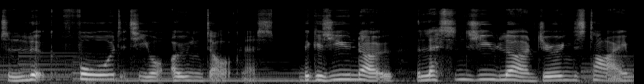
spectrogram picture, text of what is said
to look forward to your own darkness because you know the lessons you learn during this time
